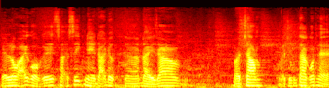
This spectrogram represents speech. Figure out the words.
cái lõi của cái sợi xích này đã được uh, đẩy ra vào trong và chúng ta có thể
